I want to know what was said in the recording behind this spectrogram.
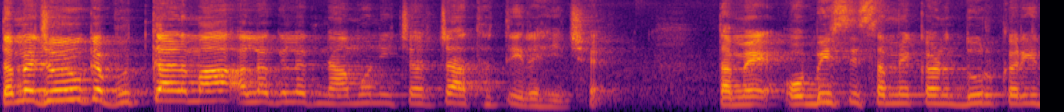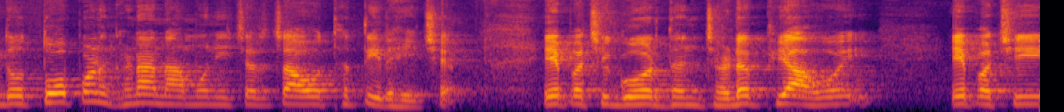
તમે જોયું કે ભૂતકાળમાં અલગ અલગ નામોની ચર્ચા થતી રહી છે. તમે ઓબીસી સમીકરણ દૂર કરી દો તો પણ ઘણા નામોની ચર્ચાઓ થતી રહી છે. એ પછી ગોવર્ધન ઝડફિયા હોય, એ પછી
